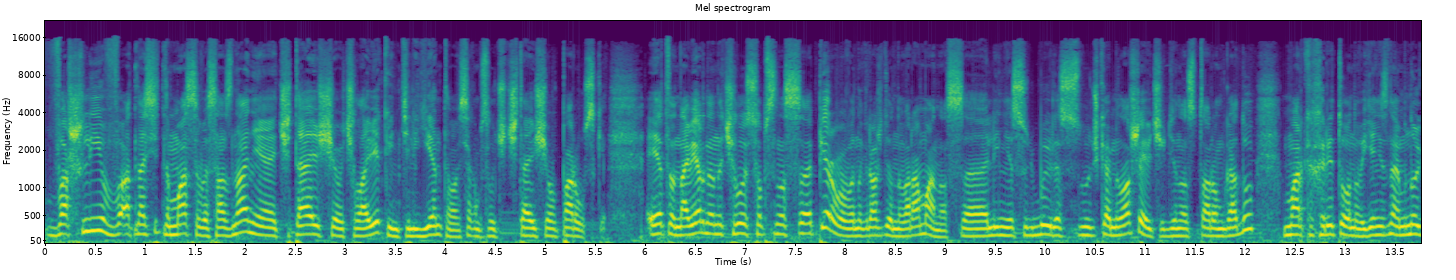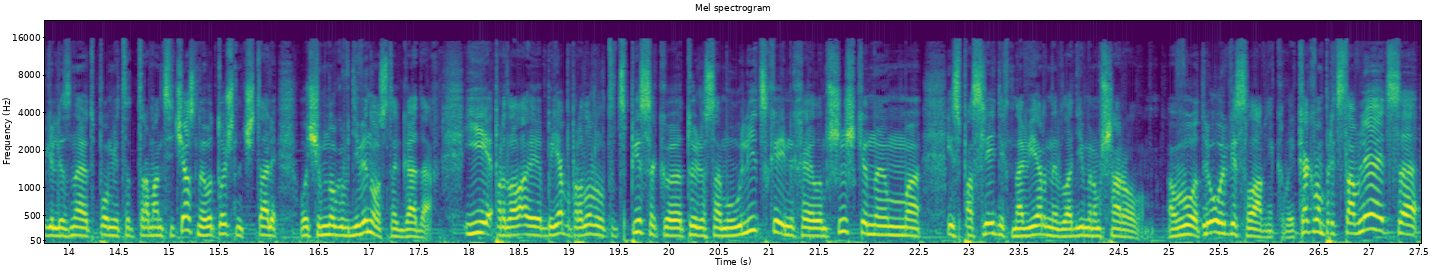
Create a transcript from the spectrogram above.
вошли в относительно массовое сознание читающего человека, интеллигента, во всяком случае, читающего по-русски. Это, наверное, началось, собственно, с первого награжденного романа, с «Линии судьбы» или с «Внучка Милошевича» в 92 году Марка Харитонова. Я не знаю, многие ли знают, помнят этот роман сейчас, но его точно читали очень много в 90-х годах. И э, я бы продолжил этот список э, той же самой Улицкой, Михаилом Шишкиным, э, из последних, наверное, Владимиром Шаровым. Вот, Ольгой Славниковой. Как вам представляется,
